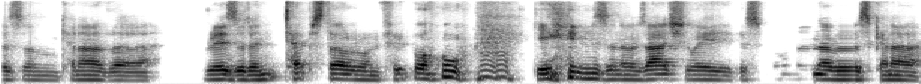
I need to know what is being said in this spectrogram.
is I'm kind of the resident tipster on football games, and I was actually this morning I was kind of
